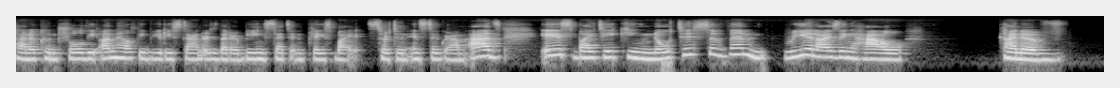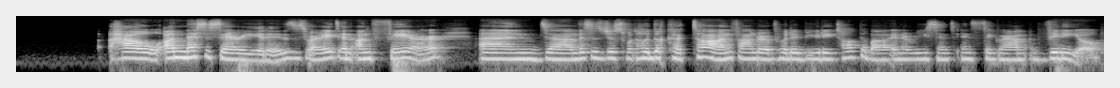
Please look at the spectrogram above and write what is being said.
kind of control the unhealthy beauty standards that are being set in place by certain Instagram ads is by taking notice of them, realizing how kind of how unnecessary it is, right? And unfair. And um, this is just what Huda Kattan, founder of Huda Beauty, talked about in a recent Instagram video.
